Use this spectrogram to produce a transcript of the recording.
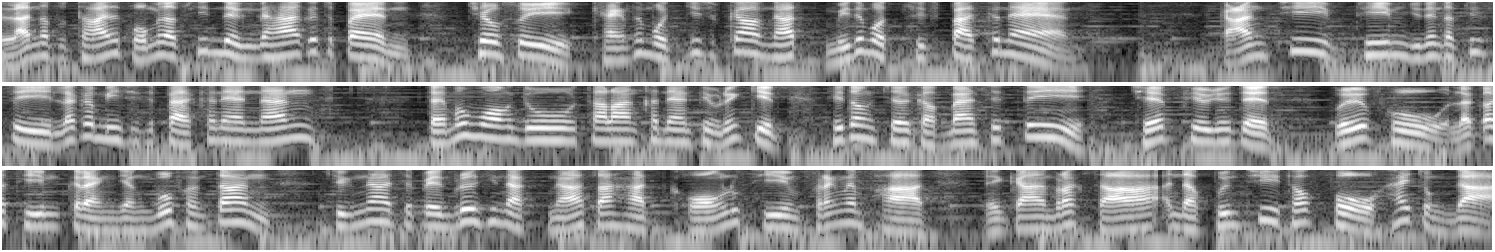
และอันดับสุดท้ายที่ผมอันดับที่1นะฮะก็จะเป็นเชลซีแข่งทั้งหมด 29 นัด มีทั้งหมด 48 คะแนน การที่ทีมอยู่ในอันดับที่ 4 แล้วก็มี 48 คะแนนนั้น แต่เมื่อมองดูตารางคะแนนพรีเมียร์ลีกอังกฤษที่ต้องเจอกับแมนซิตี้เชฟฟิลด์ยูไนเต็ดลิเวอร์พูลและก็ทีมแกร่งอย่างวูฟแฮมตันจึงน่าจะเป็นเรื่องที่หนักหนาสาหัสของลูกทีมแฟรงค์แลมพาร์ดในการรักษาอันดับพื้นที่ท็อปโ4ให้จงได้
